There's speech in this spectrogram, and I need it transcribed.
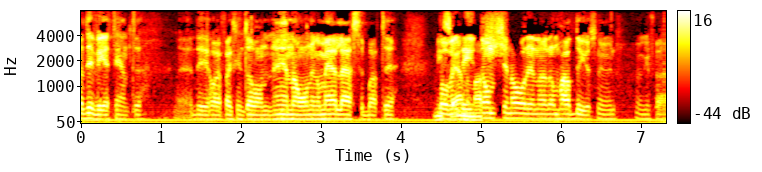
Ja, det vet jag inte. Det har jag faktiskt inte an- en aning om. Jag läser bara att det Missa var väl match. de scenarierna de hade just nu ungefär.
